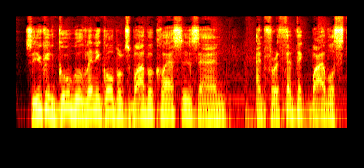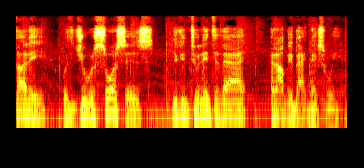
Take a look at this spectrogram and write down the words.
So you can Google Lenny Goldberg's Bible classes and and for authentic Bible study with Jewish sources, you can tune into that and I'll be back next week.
